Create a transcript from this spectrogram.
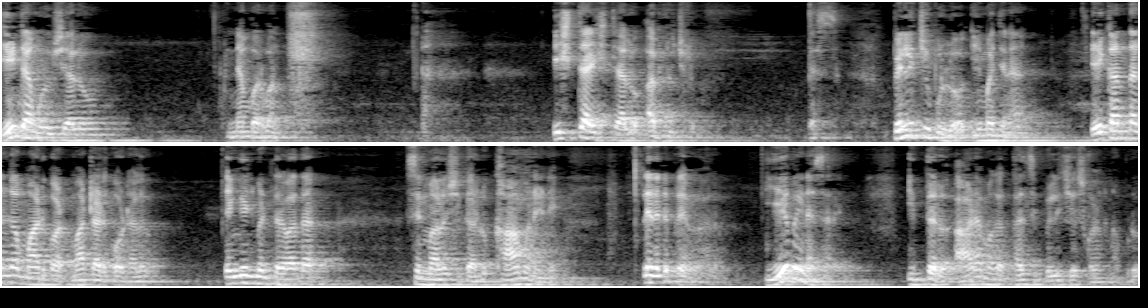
ఏంటి ఆ మూడు విషయాలు? నెంబర్ వన్ ఇష్ట ఇష్టాలు అభిరుచులు. ఎస్ పెళ్ళి చూపుల్లో ఈ మధ్యన ఏకాంతంగా మాడుకో మాట్లాడుకోవటాలు ఎంగేజ్మెంట్ తర్వాత సినిమాలు షికార్లు కామన్ అయినాయి లేదంటే ప్రేమ వివాహాలు ఏవైనా సరే ఇద్దరు ఆడమగ కలిసి పెళ్ళి చేసుకోవాలనుకున్నప్పుడు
